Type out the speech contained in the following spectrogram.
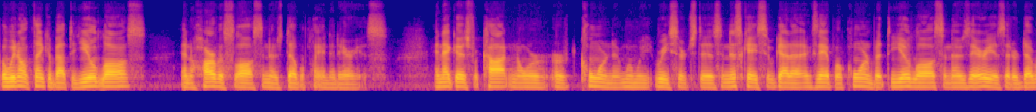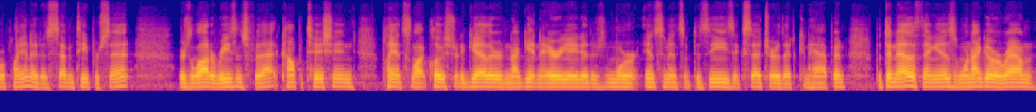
But we don't think about the yield loss and the harvest loss in those double planted areas. And that goes for cotton or, or corn and when we research this. In this case, we've got an example of corn, but the yield loss in those areas that are double planted is 17%. There's a lot of reasons for that. Competition, plants a lot closer together, not getting aerated. There's more incidence of disease, et cetera, that can happen. But then the other thing is when I go around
